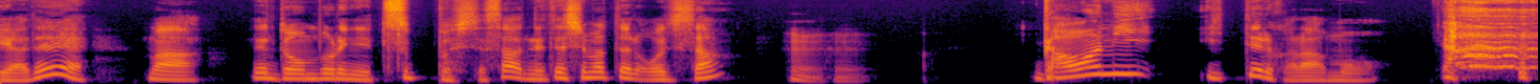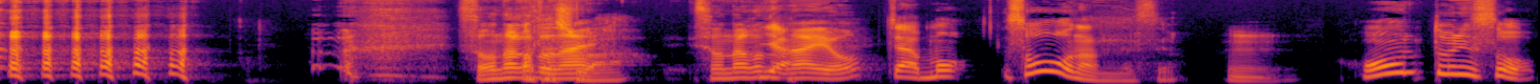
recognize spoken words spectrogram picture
屋で、まあ、ね、丼に突っ伏してさ、寝てしまってるおじさんうんうん。側に行ってるから、もう、そんなことない。そんなことないよ。じゃあもう、そうなんですよ。うん。本当にそ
